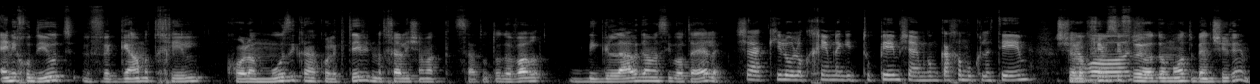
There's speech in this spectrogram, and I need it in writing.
אין ייחודיות, וגם מתחיל, כל המוזיקה הקולקטיבית מתחילה להישמע קצת אותו דבר, בגלל גם הסיבות האלה. שכאילו לוקחים נגיד תופים שהם גם ככה מוקלטים. שלוקחים מראש. ספריות דומות בין שירים.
